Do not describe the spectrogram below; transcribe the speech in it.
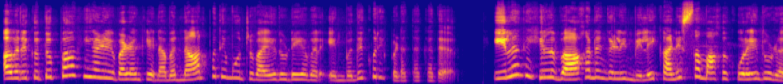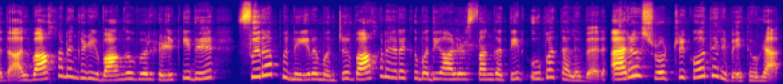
அவருக்கு துப்பாக்கிகளை வழங்கிய நபர் நாற்பத்தி மூன்று வயதுடையவர் என்பது குறிப்பிடத்தக்கது. இலங்கையில் வாகனங்களின் விலை கணிசமாக குறைந்துள்ளதால் வாகனங்களை வாங்குபவர்களுக்கு இது சிறப்பு நேரம் என்று வாகன இறக்குமதியாளர் சங்கத்தின் உப தலைவர் அரோஸ் ரொட்ரிகோ தெரிவித்துள்ளார்.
